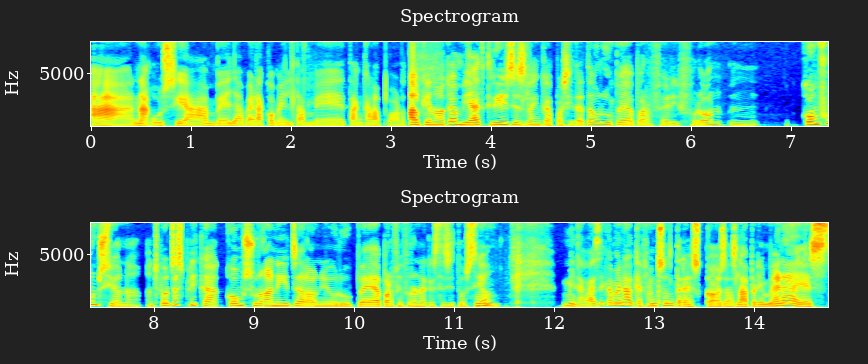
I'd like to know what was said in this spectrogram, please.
a negociar amb ell a veure com ell també tanca la porta. El que no ha canviat, Cris, és la incapacitat europea per fer-hi front. Mm, com funciona? Ens pots explicar com s'organitza la Unió Europea per fer front a aquesta situació? Mm. Mira, bàsicament el que fan són tres coses. La primera és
